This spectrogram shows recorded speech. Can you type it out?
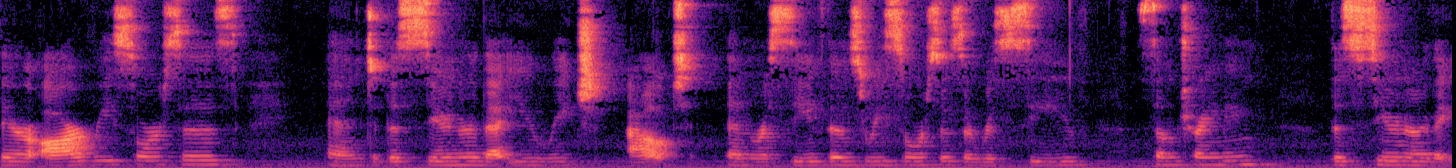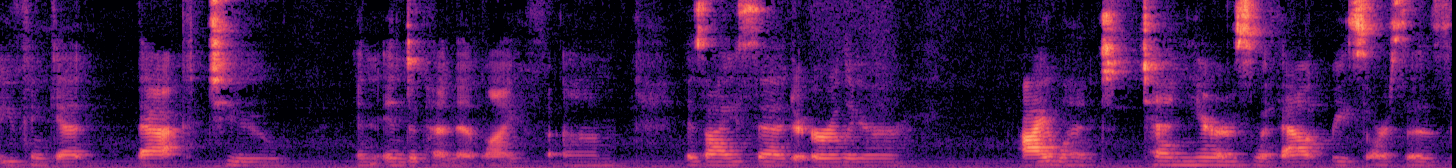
There are resources and the sooner that you reach out and receive those resources or receive some training, the sooner that you can get back to an independent life. Um, as I said earlier, I went 10 years without resources,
